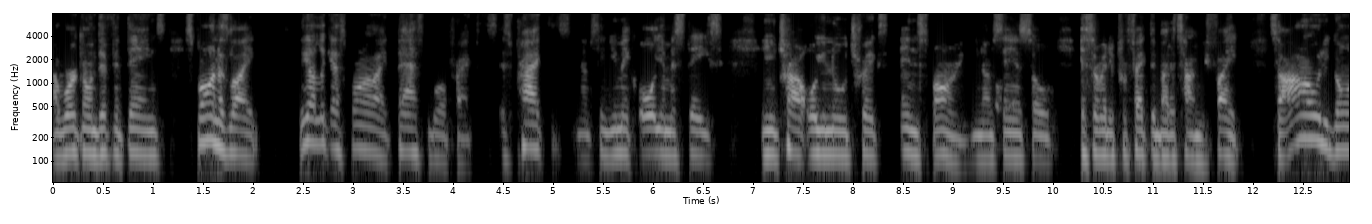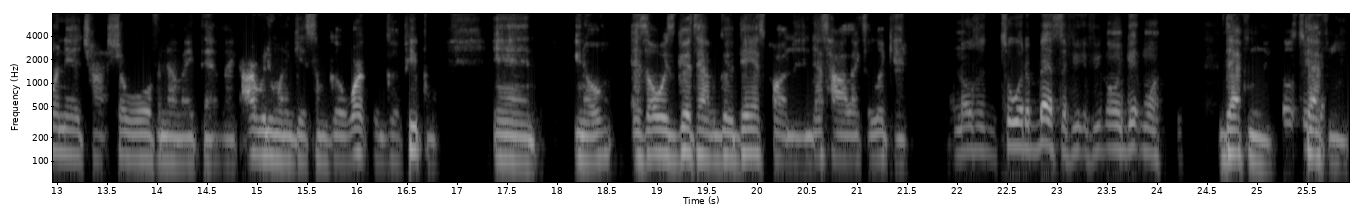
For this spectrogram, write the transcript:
I work on different things. Sparring is like, you gotta look at sparring like basketball practice. It's practice. You know what I'm saying? You make all your mistakes and you try all your new tricks in sparring. You know what I'm saying? So it's already perfected by the time you fight. So I don't go in there trying to show off and nothing like that. Like, I really want to get some good work with good people. And, you know, it's always good to have a good dance partner. And that's how I like to look at it. And those are two of the best if you if you're gonna get one. Definitely. Those two Definitely.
